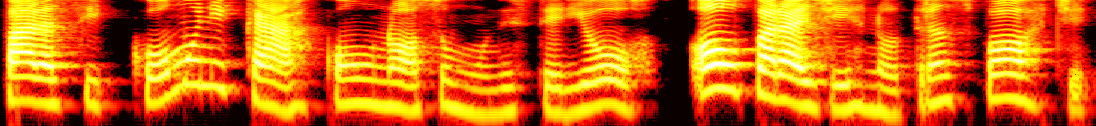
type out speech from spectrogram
para se comunicar com o nosso mundo exterior ou para agir no transporte,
